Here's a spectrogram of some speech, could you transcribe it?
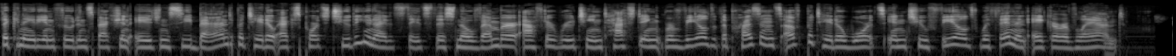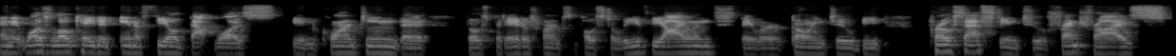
The Canadian Food Inspection Agency banned potato exports to the United States this November after routine testing revealed the presence of potato warts in two fields within an acre of land. And it was located in a field that was in quarantine. The, those potatoes weren't supposed to leave the island. They were going to be processed into French fries,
